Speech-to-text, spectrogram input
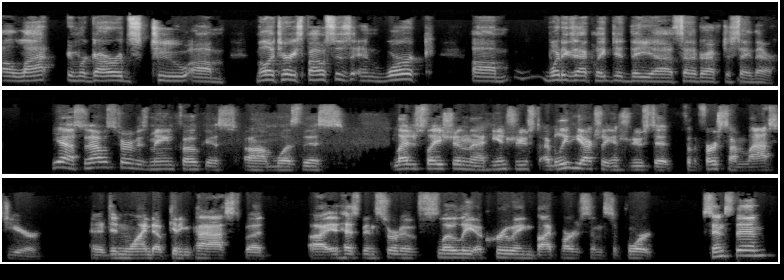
a, lot in regards to um, military spouses and work. Um, what exactly did the uh, senator have to say there? Yeah, so that was sort of his main focus um, was this legislation that he introduced. I believe he actually introduced it for the first time last year, and it didn't wind up getting passed, but uh, it has been sort of slowly accruing bipartisan support since then.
